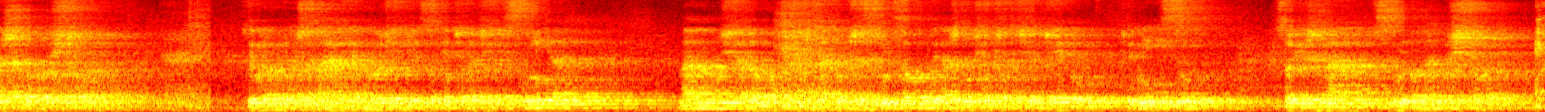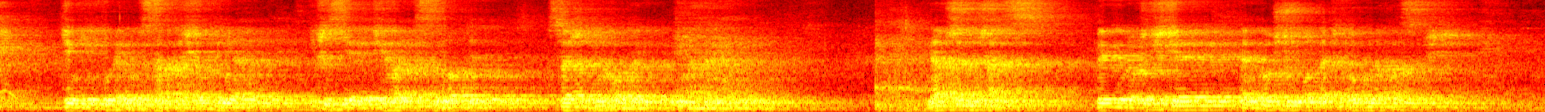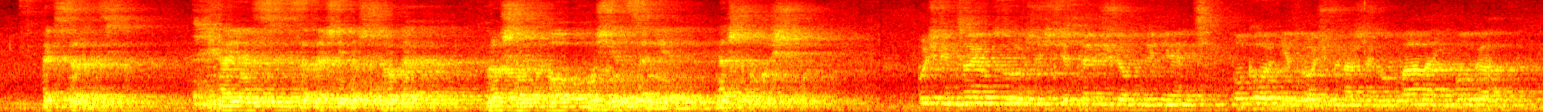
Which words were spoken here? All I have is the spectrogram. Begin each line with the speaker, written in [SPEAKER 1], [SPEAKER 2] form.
[SPEAKER 1] naszego Kościoła. W tym roku nasza parafia obchodzi 25-lecie istnienia. Mam świadomość, że za tym wszystkim, co wydarzyło się przez ćwierć w tym miejscu, stoi żywa wspólnota Kościoła, dzięki której powstała ta świątynia i wszystkie dzieła i wspólnoty w sferze duchowej i materialnej. Nadszedł czas, by uroczyście ten Kościół oddać Bogu. Ekscelencja, witając serdecznie w naszych drogach, proszę o poświęcenie naszego Kościoła.
[SPEAKER 2] Poświęcając uroczyście tę świątynię, pokornie prośmy naszego Pana i Boga,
